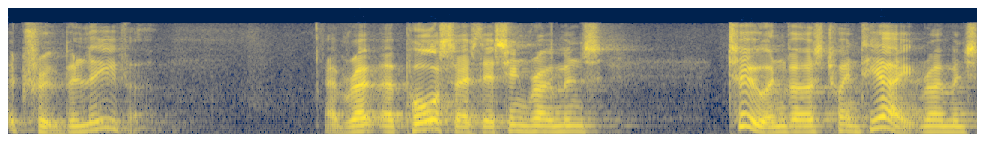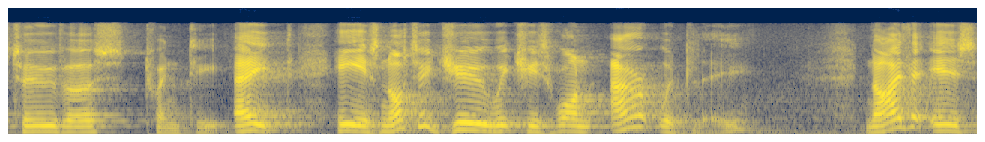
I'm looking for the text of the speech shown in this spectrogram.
a true believer. Uh, uh, Paul says this in Romans 2 and verse 28. Romans 2, verse 28. He is not a Jew which is one outwardly, neither is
